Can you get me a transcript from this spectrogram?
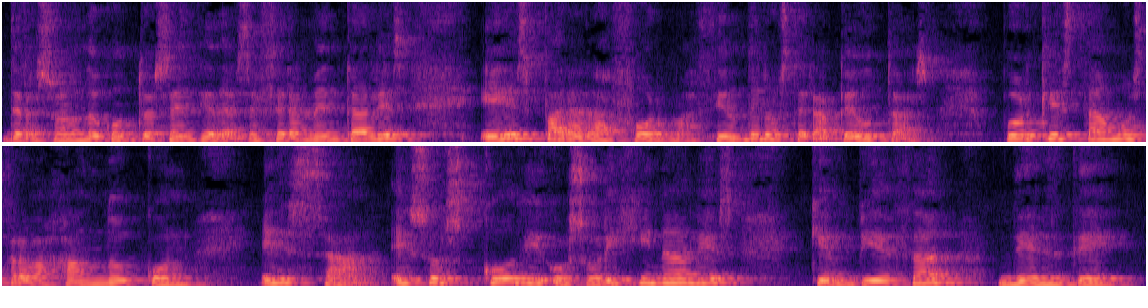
de Resonando con tu esencia de las esferas mentales, es para la formación de los terapeutas, porque estamos trabajando con esa, esos códigos originales que empiezan desde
